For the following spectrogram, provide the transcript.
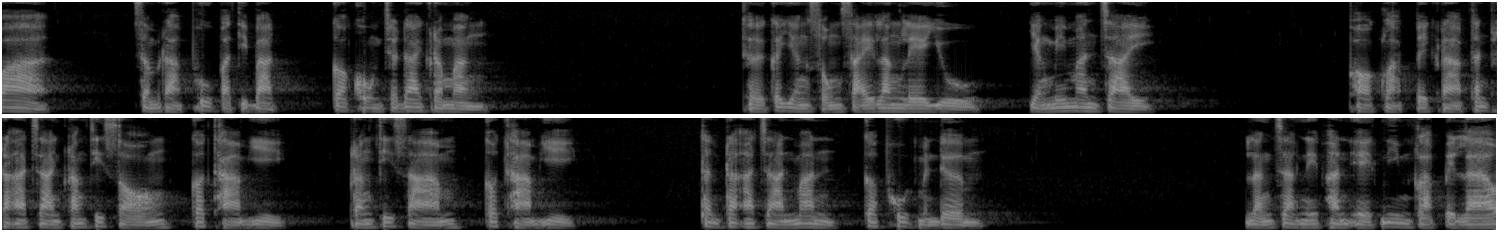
ว่าสำหรับผู้ปฏิบัติก็คงจะได้กระมัง เธอก็ยังสงสัยลังเลอยู่ ยังไม่มั่นใจ พอกลับไปกราบท่านพระอาจารย์ครั้งที่สองก็ถามอีก ครั้งที่สามก็ถามอีก ท่านพระอาจารย์มั่นก็พูดเหมือนเดิม หลังจากในพันเอกนิ่มกลับไปแล้ว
